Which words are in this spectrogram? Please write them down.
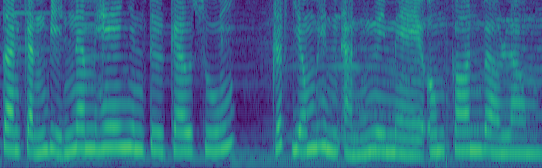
toàn cảnh biển Nam He nhìn từ cao xuống, rất giống hình ảnh người mẹ ôm con vào lòng.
